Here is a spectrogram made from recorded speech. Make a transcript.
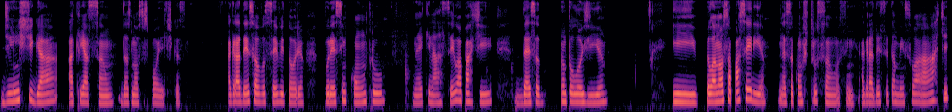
de instigar a criação das nossas poéticas. Agradeço a você, Vitória, por esse encontro, né, que nasceu a partir dessa antologia e pela nossa parceria nessa construção, assim. Agradecer também sua arte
